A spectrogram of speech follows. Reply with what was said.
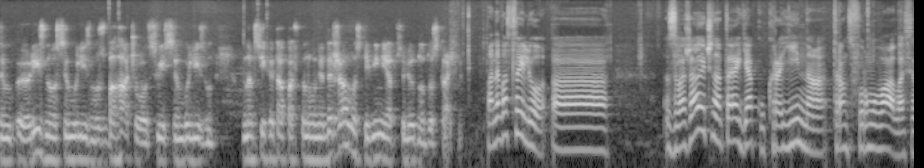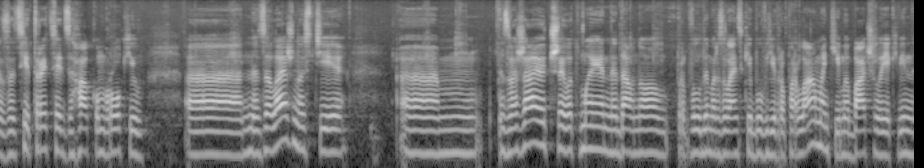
е, різного символізму, збагачував свій символізм на всіх етапах становлення державності. Він є абсолютно достатнім. Пане Василю, е, зважаючи на те, як Україна трансформувалася за ці 30 з гаком років е, незалежності, зважаючи, от ми недавно Володимир Зеленський був в Європарламенті, і ми бачили, як він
